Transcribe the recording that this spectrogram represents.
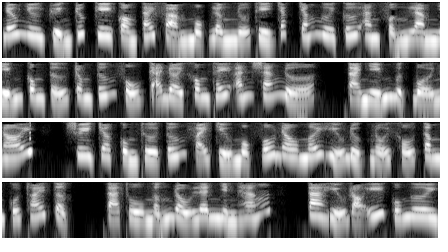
nếu như chuyện trước kia còn tái phạm một lần nữa thì chắc chắn ngươi cứ an phận làm nhiễm công tử trong tướng phủ cả đời không thấy ánh sáng nữa, tạ nhiễm bực bội nói, suy cho cùng thừa tướng phải chịu một vố đau mới hiểu được nỗi khổ tâm của thoái tật, tạ thù ngẩng đầu lên nhìn hắn, ta hiểu rõ ý của ngươi,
